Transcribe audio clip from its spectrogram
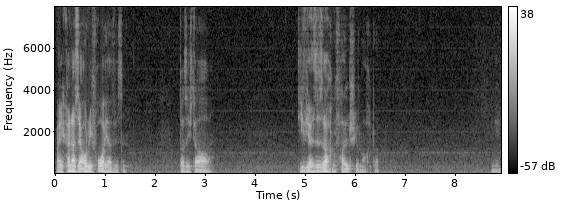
Ne? Ich kann das ja auch nicht vorher wissen. Dass ich da diverse Sachen falsch gemacht habe. Nee.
